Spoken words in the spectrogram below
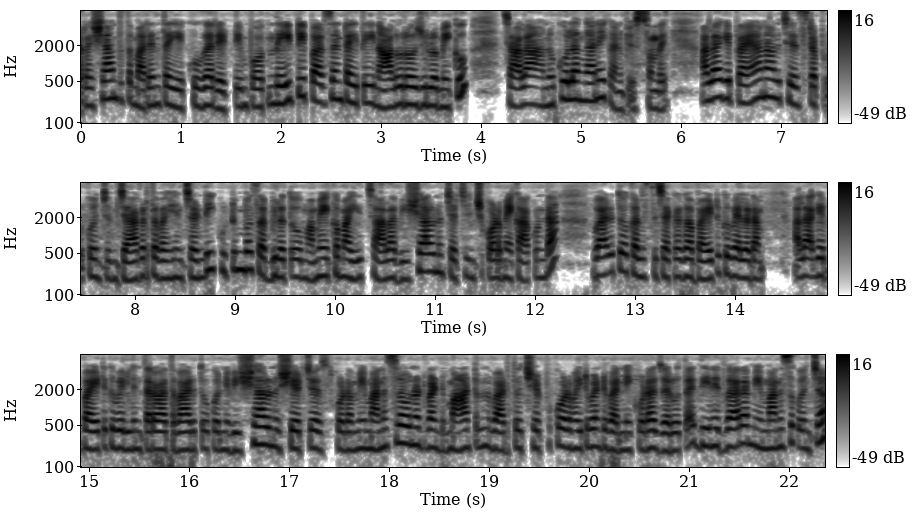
ప్రశాంతత మరింత ఎక్కువగా రెట్టింపు అవుతుంది ఎయిటీ పర్సెంట్ అయితే ఈ నాలుగు రోజుల్లో మీకు చాలా అనుకూలంగానే కనిపిస్తుంది. అలాగే ప్రయాణాలు చేసేటప్పుడు కొంచెం జాగ్రత్త వహించండి. కుటుంబ సభ్యులతో మమేకమై చాలా విషయాలను చర్చించుకోవడమే కాకుండా వారితో కలిసి చక్కగా బయటకు వెళ్ళడం అలాగే బయటకు వెళ్ళిన తర్వాత వారితో కొన్ని విషయాలను షేర్ చేసుకోవడం మీ మనసులో ఉన్నటువంటి మాటలను వారితో చెప్పుకోవడం ఇటువంటివన్నీ కూడా జరుగుతాయి. దీని ద్వారా మీ మనసు కొంచెం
